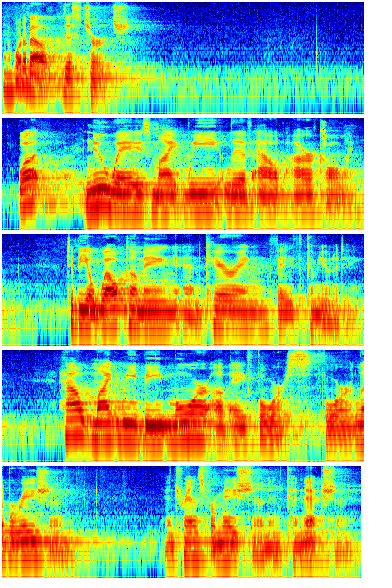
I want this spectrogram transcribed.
And what about this church? What new ways might we live out our calling to be a welcoming and caring faith community? How might we be more of a force for liberation and transformation and connection?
